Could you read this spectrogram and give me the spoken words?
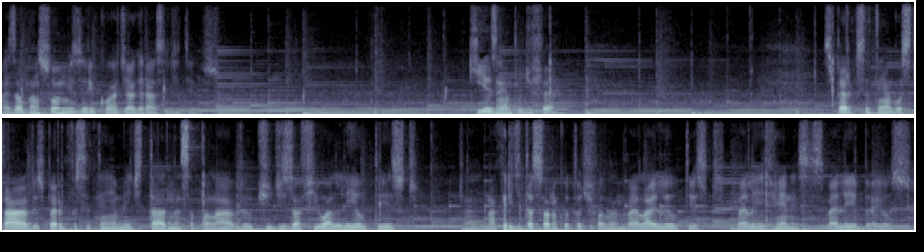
mas alcançou a misericórdia e a graça de Deus. Que exemplo de fé. Espero que você tenha gostado, espero que você tenha meditado nessa palavra. Eu te desafio a ler o texto. Né? Não acredita só no que eu estou te falando. Vai lá e lê o texto. Vai ler Gênesis, vai ler Hebreus.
